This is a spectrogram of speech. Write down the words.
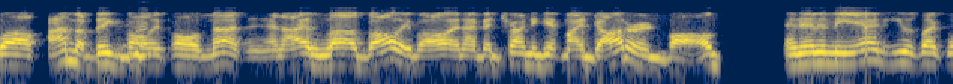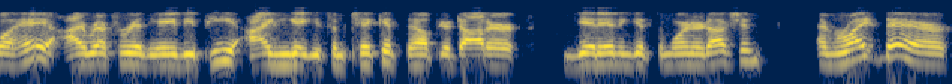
Well, I'm a big mm-hmm. volleyball nut, and I love volleyball, and I've been trying to get my daughter involved. And then in the end, he was like, "Well, hey, I referee at the AVP. I can get you some tickets to help your daughter get in and get some more introduction." And right there,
